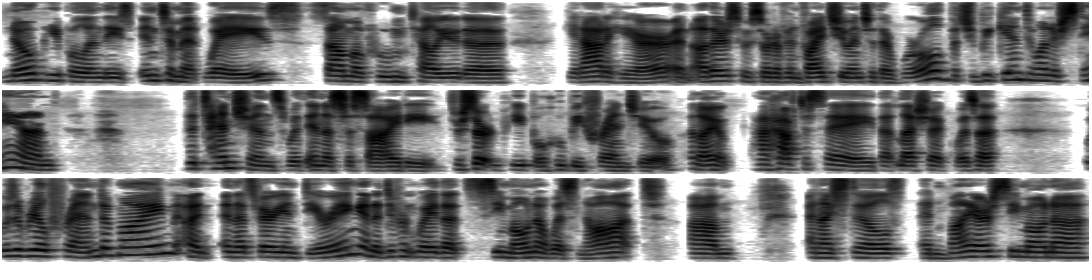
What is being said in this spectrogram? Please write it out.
know people in these intimate ways, some of whom tell you to get out of here, and others who sort of invite you into their world, but you begin to understand the tensions within a society through certain people who befriend you. And I, I have to say that Leszek was a was a real friend of mine, and, and that's very endearing in a different way that Simona was not. Um, and I still admire Simona,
